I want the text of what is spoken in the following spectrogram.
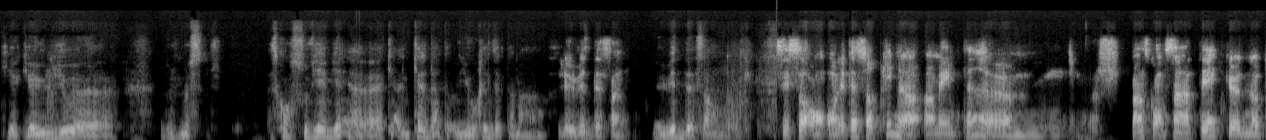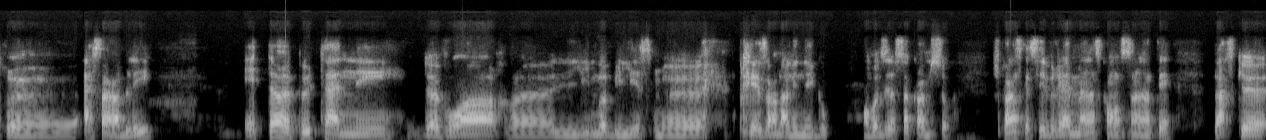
qui, a eu lieu. Est-ce qu'on se souvient bien à quelle date il y aurait exactement? Le 8 décembre. Le 8 décembre, donc. C'est ça. On, était surpris, mais en, même temps, euh, je pense qu'on sentait que notre euh, assemblée était un peu tannée de voir euh, l'immobilisme présent dans les négos. On va dire ça comme ça. Je pense que c'est vraiment ce qu'on sentait parce que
